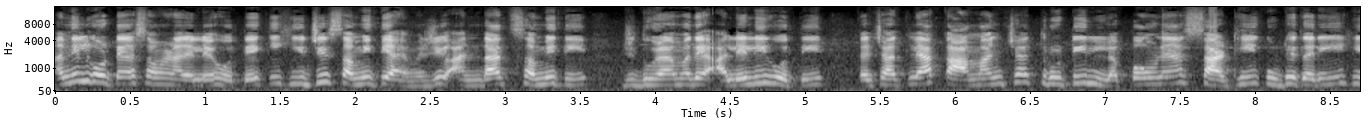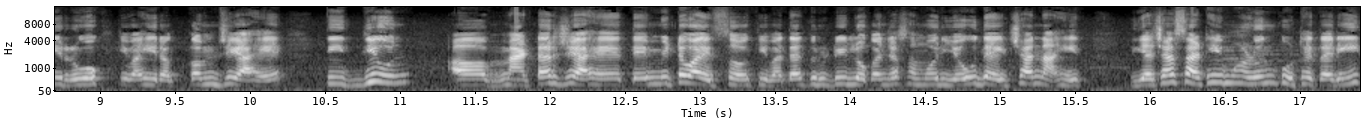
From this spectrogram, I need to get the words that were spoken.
अनिल गोटे असं म्हणालेले होते की ही जी समिती आहे म्हणजे अंदाज समिती जी धुळ्यामध्ये आलेली होती त्याच्यातल्या कामांच्या त्रुटी लपवण्यासाठी कुठेतरी ही रोख किंवा ही रक्कम जी आहे ती देऊन मॅटर जे आहे ते मिटवायचं किंवा त्या त्रुटी लोकांच्या समोर येऊ द्यायच्या नाहीत. याच्यासाठी म्हणून कुठेतरी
